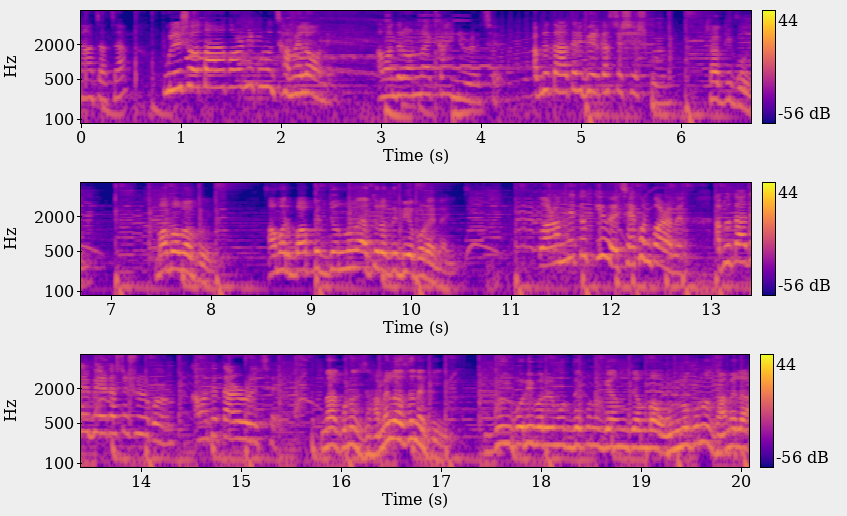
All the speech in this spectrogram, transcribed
না চাচা পুলিশও তাড়া করেনি কোনো ঝামেলাও নেই। আমাদের অন্য এক কাহিনী রয়েছে। আপনি তাড়াতাড়ি বিয়ের কাজটা শেষ করুন। সাক্ষী কই? মা বাবা কই? আমার বাপের জন্য এত রাতে বিয়ে পড়ায় নাই। পড়াননি তো কি হয়েছে? এখন পড়াবেন। আপনি তাড়াতাড়ি বিয়ের কাজটা শুরু করুন। আমাদের তারা রয়েছে। না কোনো ঝামেলা আছে নাকি? দুই পরিবারের মধ্যে কোনো জ্ঞান জাম বা অন্য কোনো ঝামেলা?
